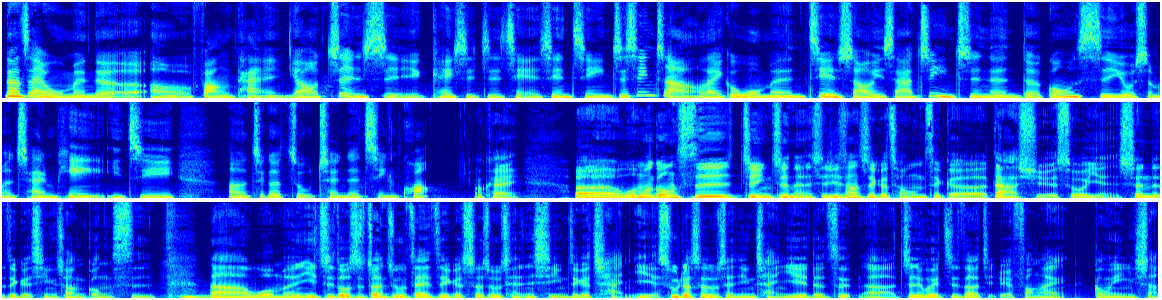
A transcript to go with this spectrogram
那在我们的呃访谈要正式开始之前，先请执行长来给我们介绍一下智影智能的公司有什么产品，以及呃这个组成的情况。OK。呃，我们公司智影智能实际上是一个从这个大学所衍生的这个新创公司。嗯、那我们一直都是专注在这个射出成型这个产业，塑料射出成型产业的智啊、呃、智慧制造解决方案供应商。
